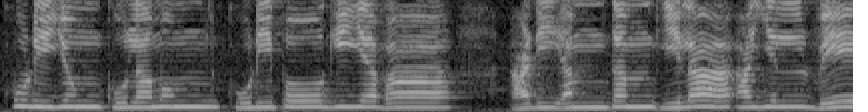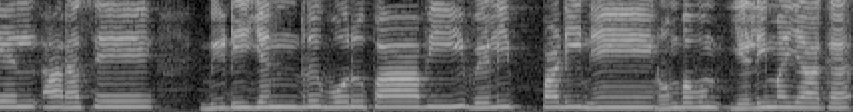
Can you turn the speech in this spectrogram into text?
குடியும் குலமும் குடி போகியவா அடி அந்தம் இலா அயில் வேல் அரசே மிடியென்று ஒரு பாவி வெளிப்படினே. ரொம்பவும் எளிமையாக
